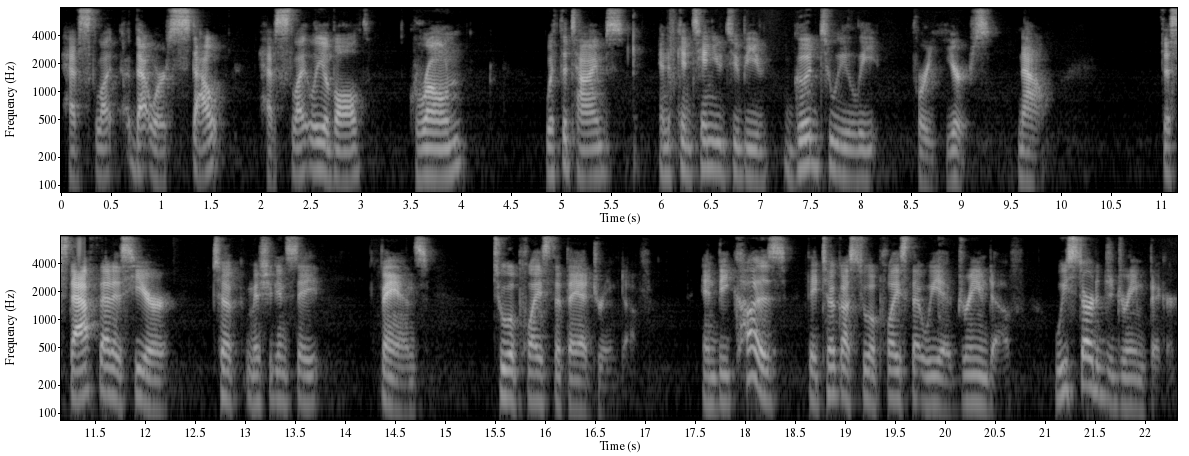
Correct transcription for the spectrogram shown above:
have slight that were stout, have slightly evolved, grown with the times, and have continued to be good to elite for years now. The staff that is here took Michigan State fans to a place that they had dreamed of. And because they took us to a place that we had dreamed of, we started to dream bigger.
